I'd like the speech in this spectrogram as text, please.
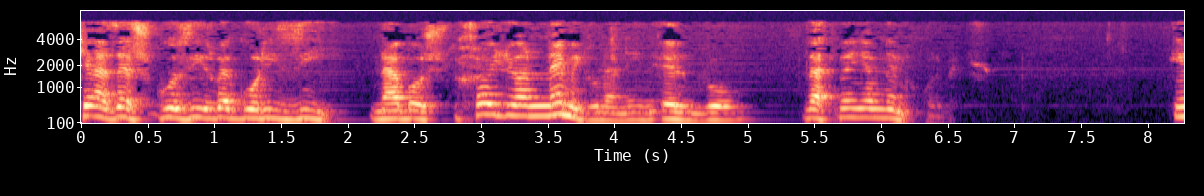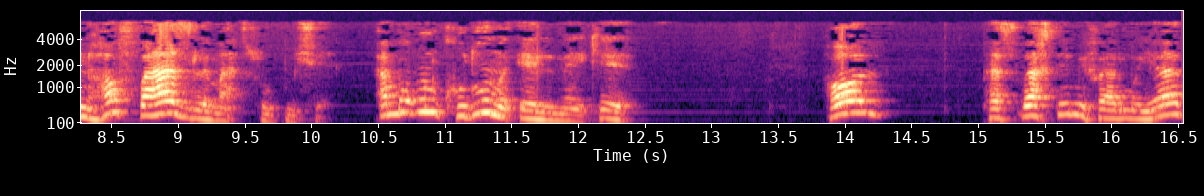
که ازش گزیر و گریزی. نباش. خیلی ها نمی‌دونن این علم رو. لطمه هم نمی‌خوره اینها فضل محسوب میشه. اما اون کدوم علمه که حال پس وقتی میفرماید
